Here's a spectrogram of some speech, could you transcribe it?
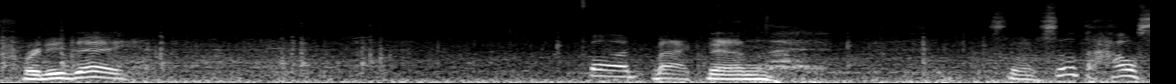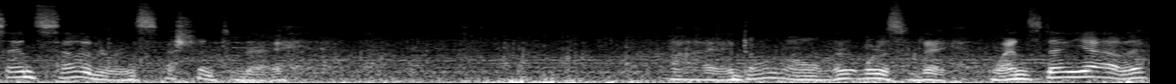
Pretty day. But back then, so, so the House and Senate are in session today. I don't know. What is today? Wednesday? Yeah, they're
